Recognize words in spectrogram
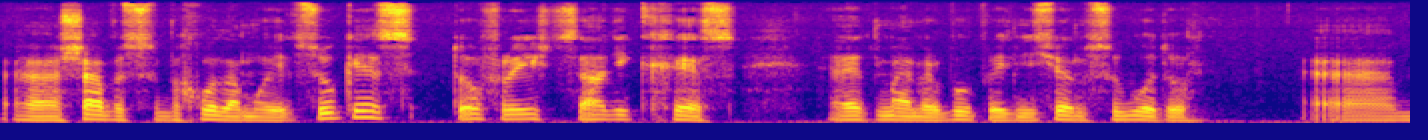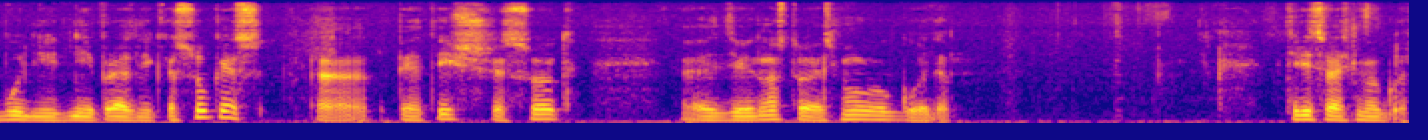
э, Шабас Бахола Моет Сукес, Тофрейш Цадик Хес. Этот маймер был произнесен в субботу будних дней праздника Сукес 5698 года. 38 год.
